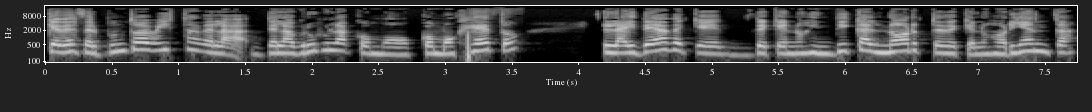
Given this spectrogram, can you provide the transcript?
que desde el punto de vista de la, de la brújula como, como objeto, la idea de que, de que nos indica el norte, de que nos orienta,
